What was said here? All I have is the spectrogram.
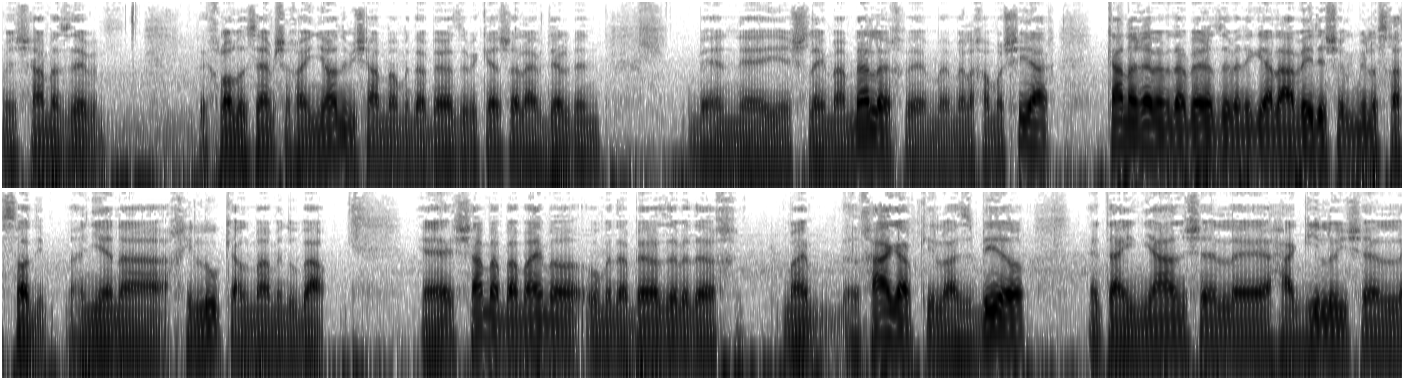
ושם זה בכלול עושה המשך העניין, משם הוא מדבר על זה בקשר להבדל בין, בין אה, שלם המלך ומלך המשיח. כאן הרב מדבר על זה בנגיע לאביידה של גמילוס חסודים, מעניין החילוק על מה מדובר. אה, שם במים הוא מדבר על זה בדרך דרך אגב, כאילו להסביר את העניין של אה, הגילוי של,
